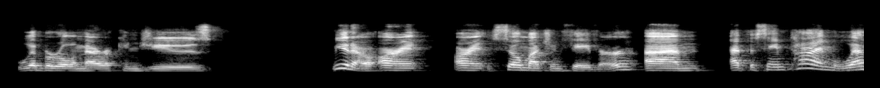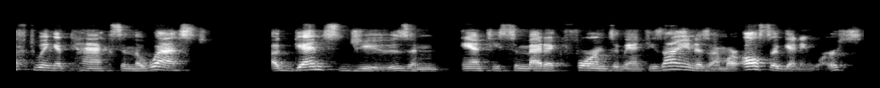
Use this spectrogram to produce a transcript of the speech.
liberal American Jews, you know, aren't aren't so much in favor. Um, at the same time, left wing attacks in the West against Jews and anti Semitic forms of anti Zionism are also getting worse.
